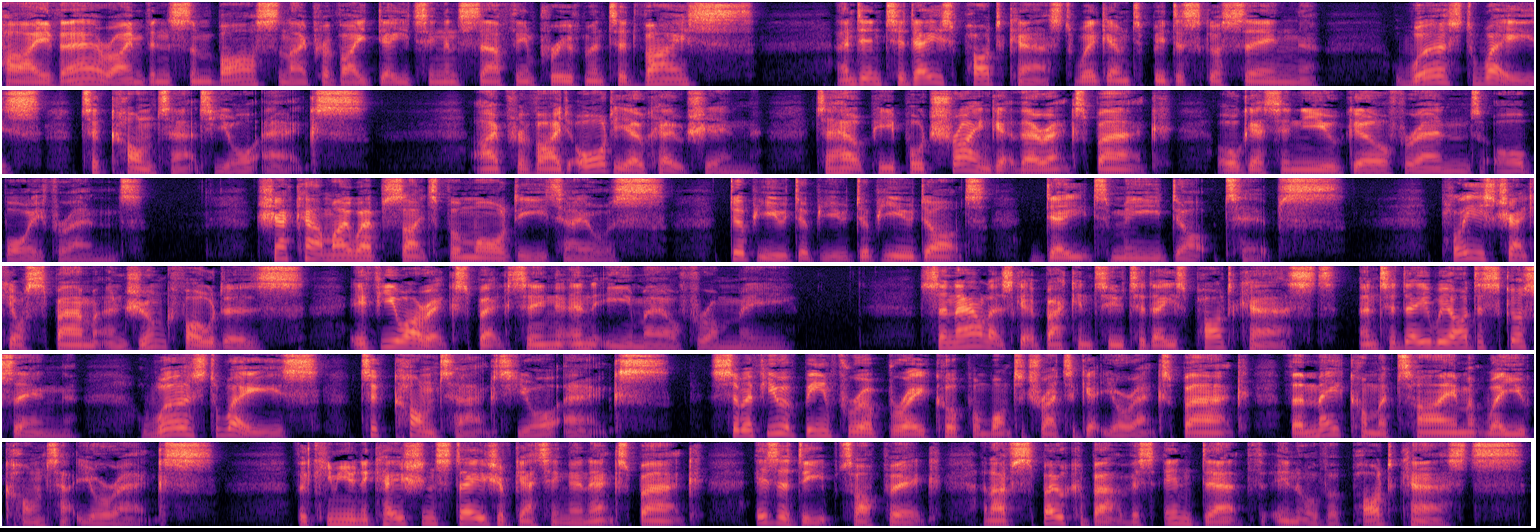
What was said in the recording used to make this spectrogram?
Hi there, I'm Vincent Boss and I provide dating and self improvement advice. And in today's podcast, we're going to be discussing worst ways to contact your ex. I provide audio coaching to help people try and get their ex back or get a new girlfriend or boyfriend. Check out my website for more details www.dateme.tips. Please check your spam and junk folders if you are expecting an email from me. So now let's get back into today's podcast. And today we are discussing worst ways to contact your ex. So if you have been through a breakup and want to try to get your ex back, there may come a time where you contact your ex. The communication stage of getting an ex back is a deep topic, and I've spoke about this in depth in other podcasts.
